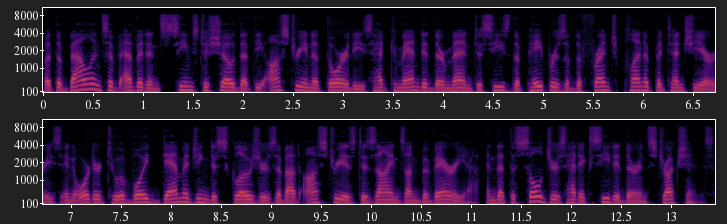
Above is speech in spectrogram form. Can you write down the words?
but the balance of evidence seems to show that the Austrian authorities had commanded their men to seize the papers of the French plenipotentiaries in order to avoid damaging disclosures about Austria's designs on Bavaria, and that the soldiers had exceeded their instructions.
